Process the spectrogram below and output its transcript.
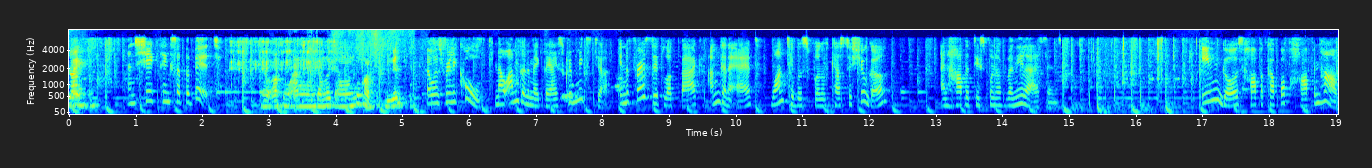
Mày and shake things up a bit. Nếu ở không ăn trong cái trong lúc học trực tuyến That was really cool. Now I'm gonna make the ice cream mixture. In the first Ziploc bag, I'm gonna add one tablespoon of castor sugar and half a teaspoon of vanilla essence. In goes half a cup of half and half.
